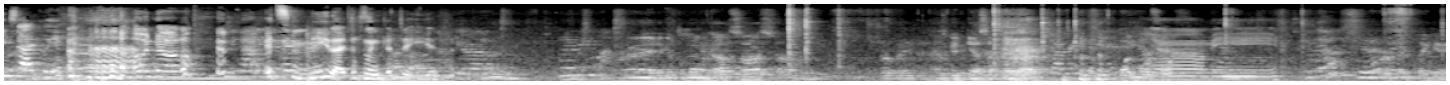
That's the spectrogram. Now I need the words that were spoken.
Exactly. oh no, it's me that doesn't get to eat. Alright, I got the one without sauce. That's a good guess. I think. One more fork. Yummy. Perfect, thank you.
